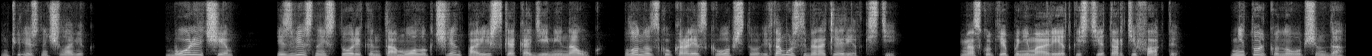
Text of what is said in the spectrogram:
интересный человек. Более чем. Известный историк, энтомолог, член Парижской академии наук, Лондонского королевского общества и к тому же собиратель редкостей. Насколько я понимаю, редкости — это артефакты. Не только, но в общем да.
